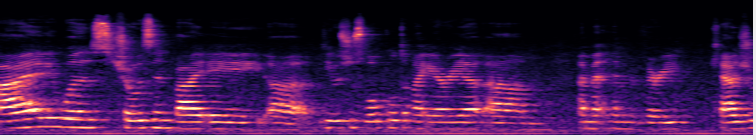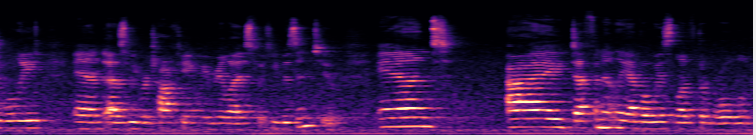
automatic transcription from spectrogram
I was chosen by a, uh, he was just local to my area. Um, I met him very casually, and as we were talking, we realized what he was into. And I definitely have always loved the role of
